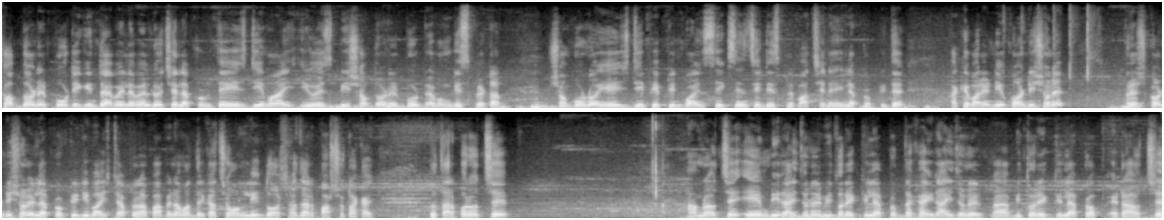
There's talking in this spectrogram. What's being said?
সব ধরনের পোর্টই কিন্তু অ্যাভেলেবেল রয়েছে ল্যাপটপটিতে, এইচডিএমআই, ইউএসবি, সব ধরনের পোর্ট এবং ডিসপ্লেটা সম্পূর্ণ HD fifteen point six inch display পাচ্ছেন এই ল্যাপটপটিতে। একেবারে নিউ কন্ডিশনে, ফ্রেশ কন্ডিশনে ল্যাপটপটি ডিভাইসটা আপনারা পাবেন আমাদের কাছে অনলি দশ হাজার পাঁচশো টাকায়। তো তারপর হচ্ছে, আমরা হচ্ছে এএমডি রাইজনের ভিতরে একটি ল্যাপটপ দেখাই। রাইজনের ভিতরে একটি ল্যাপটপ। এটা হচ্ছে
